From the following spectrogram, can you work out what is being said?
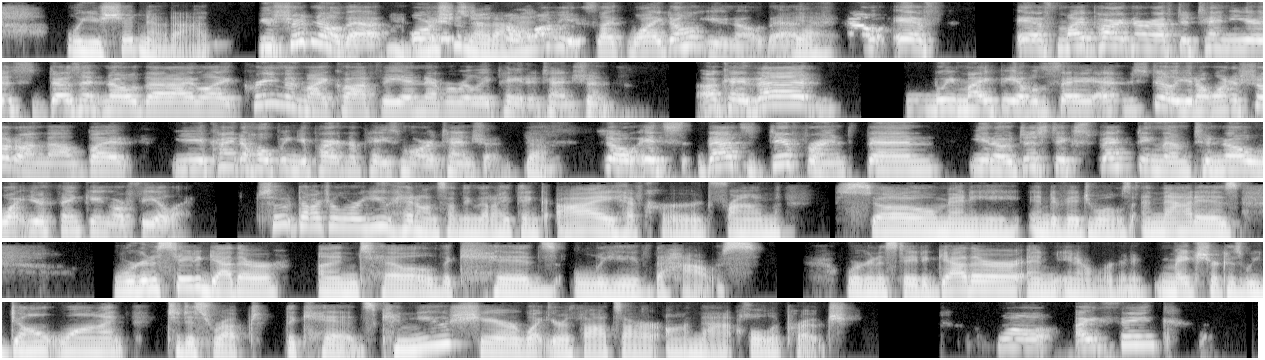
well, you should know that. You should know that, hmm, or you should know that. So obvious, like why don't you know that? Yeah. Now, if if my partner after 10 years doesn't know that I like cream in my coffee and never really paid attention, okay, that we might be able to say, and still you don't want to shoot on them, but you're kind of hoping your partner pays more attention. Yeah. So it's that's different than, you know, just expecting them to know what you're thinking or feeling. So, Dr. Laura, you hit on something that I think I have heard from so many individuals, and that is we're going to stay together until the kids leave the house. We're going to stay together and, you know, we're going to make sure because we don't want to disrupt the kids. Can you share what your thoughts are on that whole approach? Well, I think,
